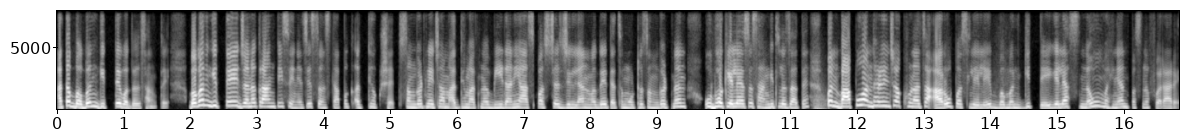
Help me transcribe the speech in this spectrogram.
आता बबन गित्ते बद्दल सांगते. बबन गित्ते जनक्रांती सेनेचे संस्थापक अध्यक्ष आहेत. संघटनेच्या माध्यमातून बीड आणि आसपासच्या जिल्ह्यांमध्ये त्याचं मोठं संघटन उभं केलंय असं सांगितलं जात आहे पण बापू आंधळेंच्या खुनाचा आरोप असलेले बबन गित्ते गेल्या नऊ महिन्यांपासून फरार आहे.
